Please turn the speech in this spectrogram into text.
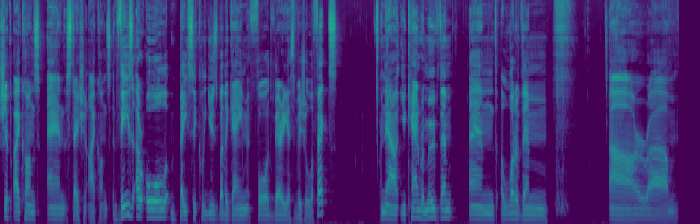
ship icons, and station icons. These are all basically used by the game for various visual effects. Now, you can remove them, and a lot of them are... Um,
